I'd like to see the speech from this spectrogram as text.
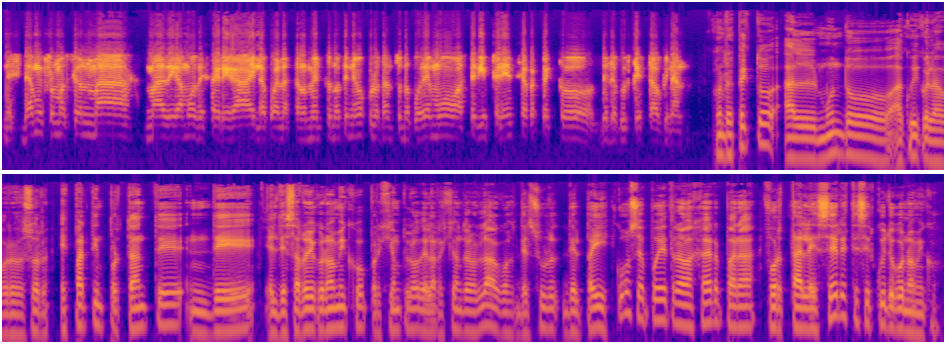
necesitamos información más, más, digamos, desagregada y la cual hasta el momento no tenemos, por lo tanto no podemos hacer inferencia respecto de lo que usted está opinando. Con respecto al mundo acuícola, profesor, es parte importante de el desarrollo económico, por ejemplo, de la región de los lagos, del sur del país. ¿Cómo se puede trabajar para fortalecer este circuito económico?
